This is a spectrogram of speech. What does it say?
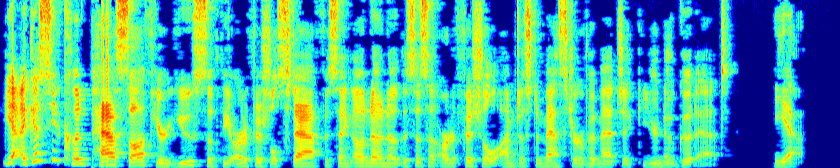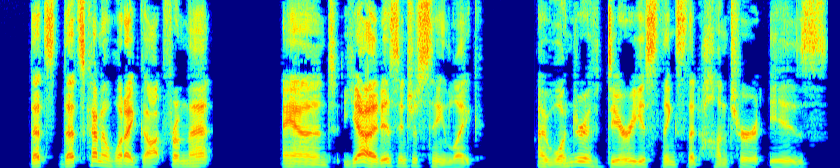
Yeah, I guess you could pass off your use of the artificial staff as saying, "Oh no, no, this isn't artificial. I'm just a master of a magic you're no good at." Yeah. That's that's kind of what I got from that. And yeah, it is interesting like I wonder if Darius thinks that Hunter is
